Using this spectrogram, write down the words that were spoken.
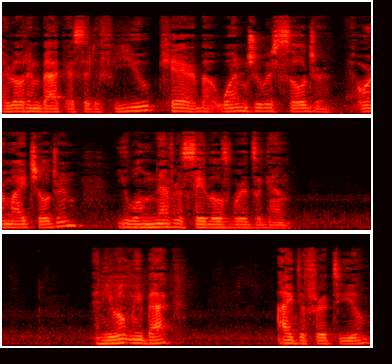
I wrote him back. I said, if you care about one Jewish soldier or my children, you will never say those words again. And he wrote me back, I defer to you.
